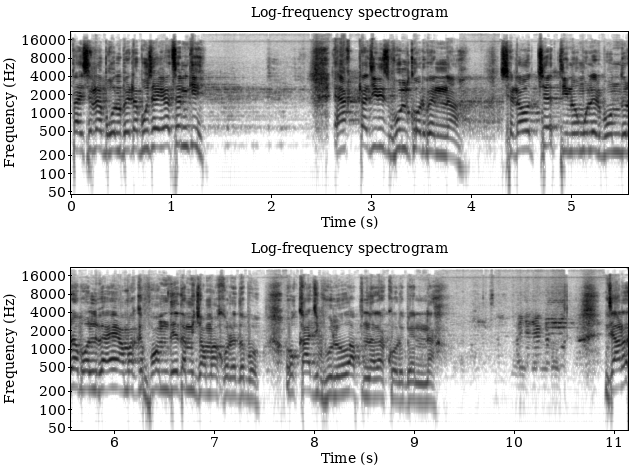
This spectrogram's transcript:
তাই সেটা বলবে এটা বুঝে গেছেন কি? একটা জিনিস ভুল করবেন না। সেটা হচ্ছে তৃণমূলের বন্ধুরা বলবে "এই, আমাকে ফর্ম দিয়ে আমি জমা করে দেবো। ও কাজ ভুলও আপনারা করবেন না। যারা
